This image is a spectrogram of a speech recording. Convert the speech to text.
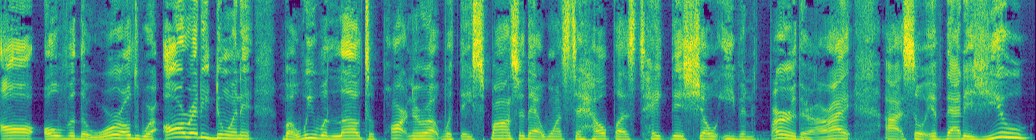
all over the world. We're already doing it, but we would love to partner up with a sponsor that wants to help us take this show even further. All right. All right. So if that is you,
